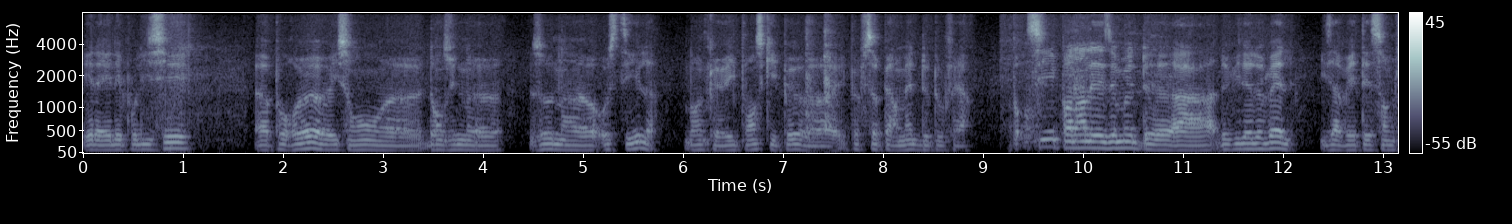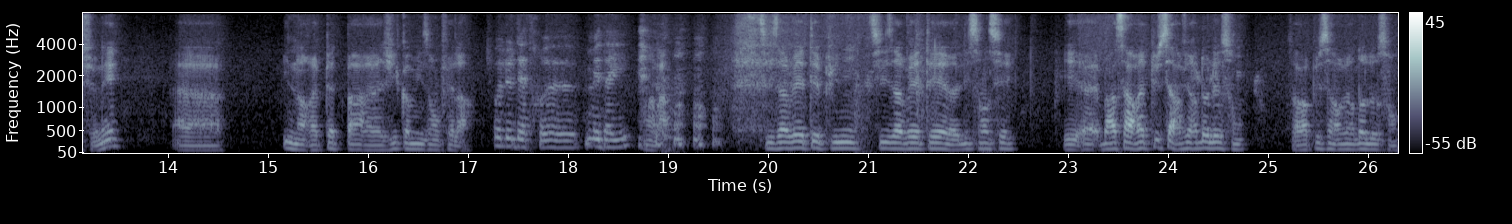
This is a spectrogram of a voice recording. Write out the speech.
Et les, les policiers, euh, pour eux, euh, ils sont euh, dans une zone hostile. Donc, ils pensent qu'ils peuvent, ils peuvent se permettre de tout faire. Bon, Si pendant les émeutes de, à- de Villers-le-Bel, ils avaient été sanctionnés, ils n'auraient peut-être pas réagi comme ils ont fait là. Au lieu d'être médaillés. Voilà. s'ils avaient été punis, s'ils avaient été licenciés, et, euh, bah, ça aurait pu servir de leçon ça va plus servir de leçon.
